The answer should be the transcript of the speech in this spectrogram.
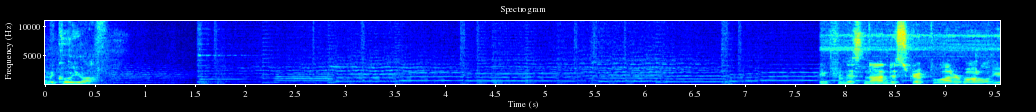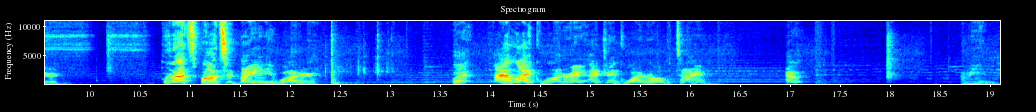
Let me cool you off. Drink from this nondescript water bottle here. We're not sponsored by any water, but I like water. I, I drink water all the time. I, I mean,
